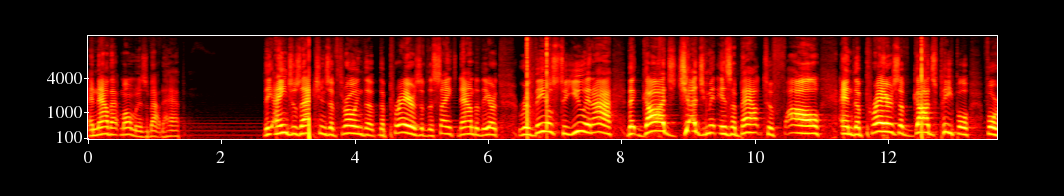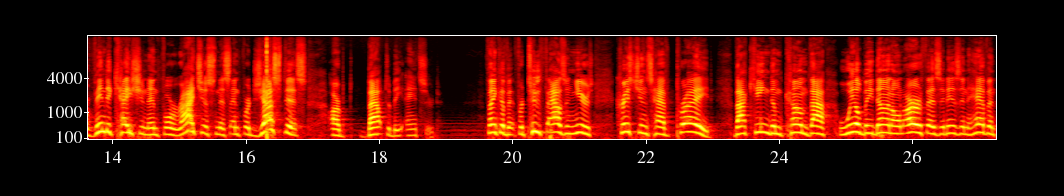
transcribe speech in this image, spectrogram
And now that moment is about to happen. The angel's actions of throwing the, the prayers of the saints down to the earth reveals to you and I that God's judgment is about to fall, and the prayers of God's people for vindication and for righteousness and for justice are about to be answered. Think of it for 2,000 years, Christians have prayed. Thy kingdom come, thy will be done on earth as it is in heaven.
